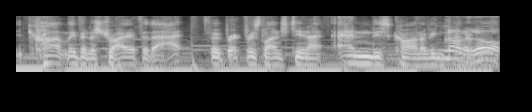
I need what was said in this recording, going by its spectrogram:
you can't live in Australia for that for breakfast, lunch, dinner, and this kind of not incredible.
